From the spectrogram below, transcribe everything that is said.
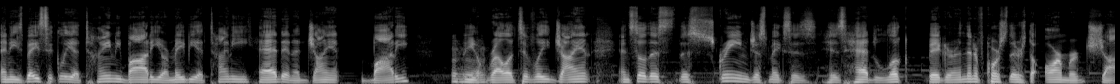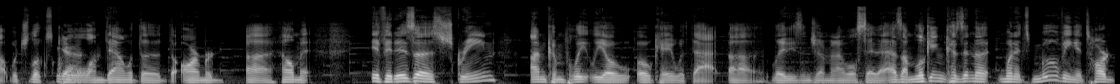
and he's basically a tiny body or maybe a tiny head and a giant body you know Mhm. relatively giant and so this this screen just makes his his head look bigger and then of course there's the armored shot which looks cool Yeah. i'm down with the the armored uh helmet if it is a screen i'm completely o- okay with that uh ladies and gentlemen. I will say that as i'm looking because in the when it's moving it's hard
